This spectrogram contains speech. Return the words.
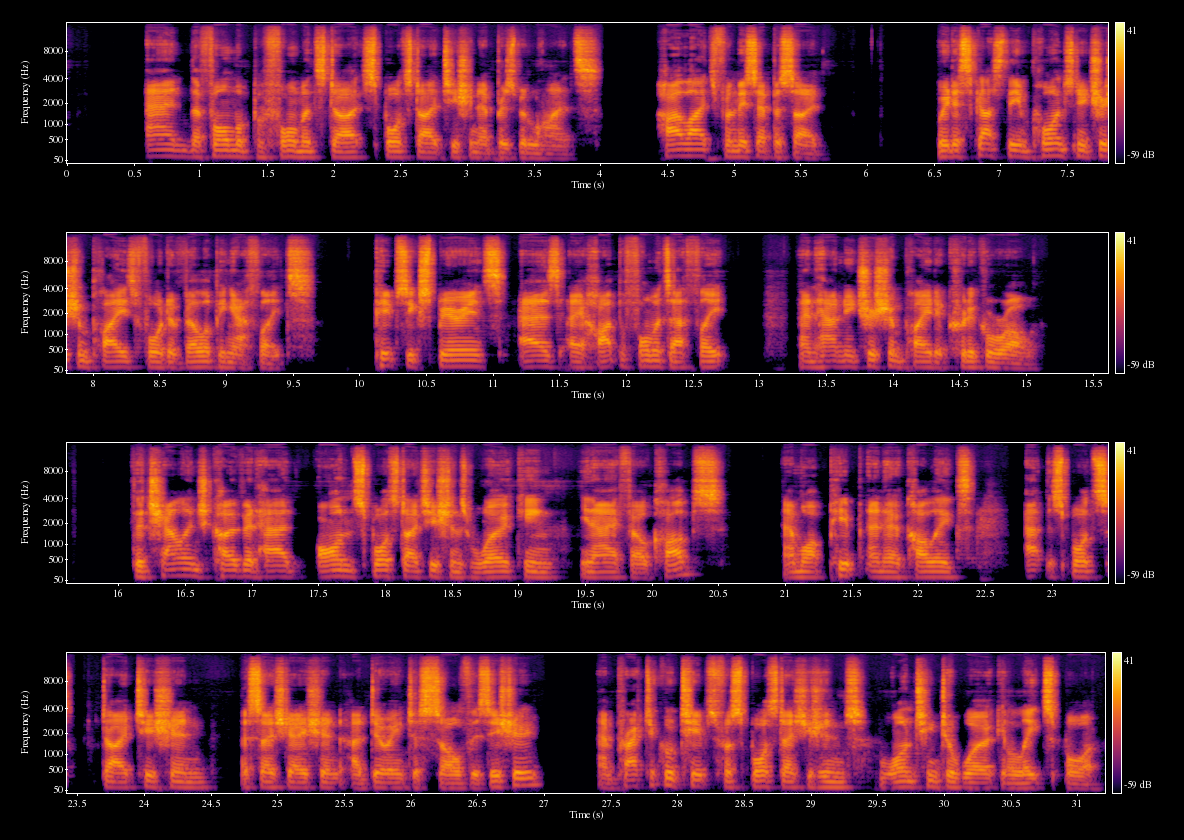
and the former performance diet sports dietitian at Brisbane Lions. Highlights from this episode. We discuss the importance nutrition plays for developing athletes, Pip's experience as a high performance athlete, and how nutrition played a critical role the challenge COVID had on sports dietitians working in AFL clubs and what Pip and her colleagues at the Sports Dietitian Association are doing to solve this issue, and practical tips for sports dietitians wanting to work in elite sport.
